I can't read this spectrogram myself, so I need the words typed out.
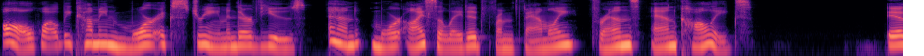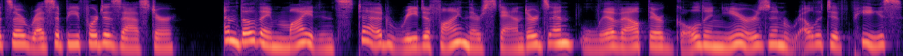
all while becoming more extreme in their views and more isolated from family, friends, and colleagues. It's a recipe for disaster, and though they might instead redefine their standards and live out their golden years in relative peace,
